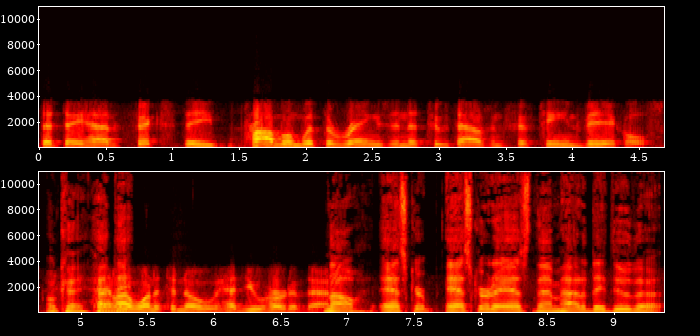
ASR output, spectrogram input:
that they had fixed the problem with the rings in the 2015 vehicles. Okay. Had and they... I wanted to know had you heard of that? No, ask her ask her to ask them how did they do that?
